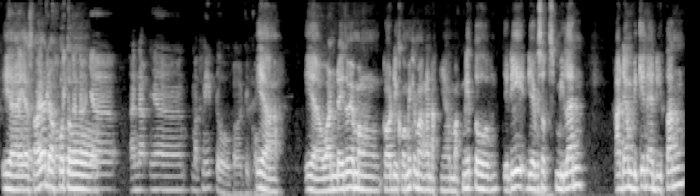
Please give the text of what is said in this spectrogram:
Iya ya soalnya ada foto. anaknya anaknya Magneto kalau di komik. Iya, iya Wanda itu emang kalau di komik emang anaknya Magneto. Jadi di episode 9 ada yang bikin editan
